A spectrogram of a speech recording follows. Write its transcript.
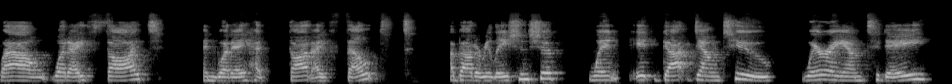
wow, what I thought and what I had thought I felt about a relationship when it got down to where I am today,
